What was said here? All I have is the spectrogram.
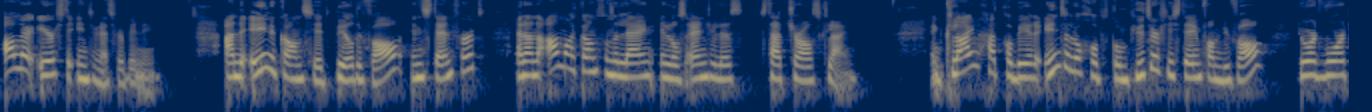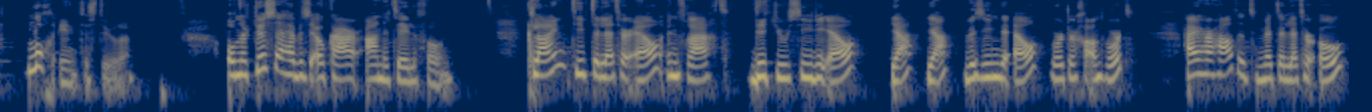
allereerste internetverbinding. Aan de ene kant zit Bill Duval in Stanford en aan de andere kant van de lijn in Los Angeles staat Charles Klein. En Klein gaat proberen in te loggen op het computersysteem van Duval door het woord login te sturen. Ondertussen hebben ze elkaar aan de telefoon. Klein typt de letter L en vraagt: Did you see the L? Ja, ja, we zien de L, wordt er geantwoord. Hij herhaalt het met de letter O.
